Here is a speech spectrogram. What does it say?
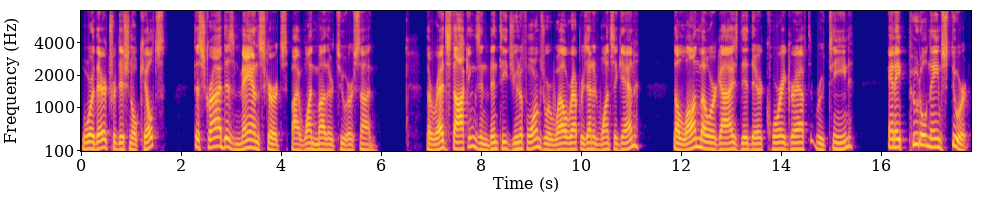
wore their traditional kilts, described as man skirts by one mother to her son. The Red Stockings and vintage uniforms were well represented once again, the lawnmower guys did their choreographed routine, and a poodle named Stuart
